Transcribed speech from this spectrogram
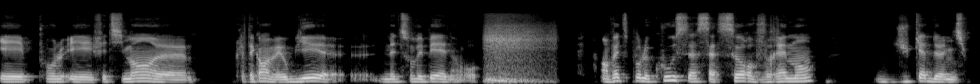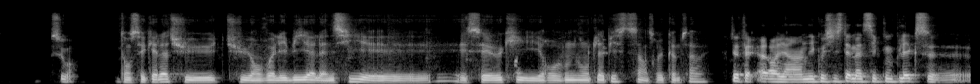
Et, pour, et effectivement, euh, l'attaquant avait oublié de mettre son VPN, en gros. En fait, pour le coup, ça, ça sort vraiment du cadre de la mission, souvent. Dans ces cas-là, tu, envoies les billes à l'ANSI et, c'est eux qui remontent la piste, c'est un truc comme ça, ouais. Tout à fait. Alors, il y a un écosystème assez complexe euh,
